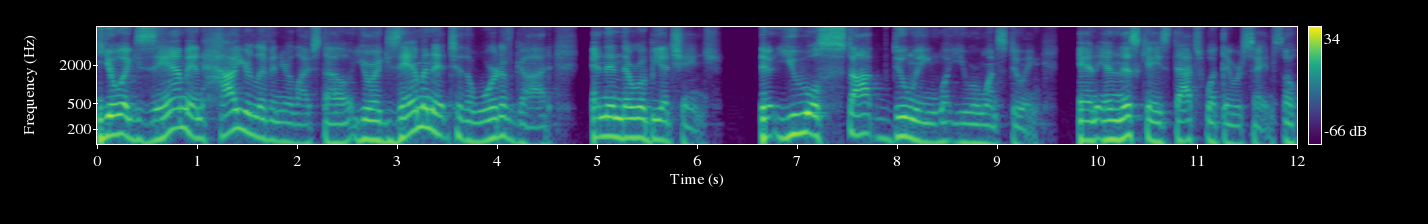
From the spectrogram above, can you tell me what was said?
you'll examine how you're living your lifestyle, you'll examine it to the word of God, and then there will be a change. That you will stop doing what you were once doing. And in this case, that's what they were saying. So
